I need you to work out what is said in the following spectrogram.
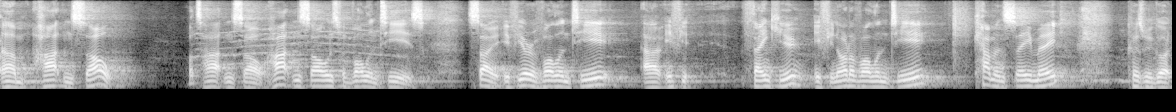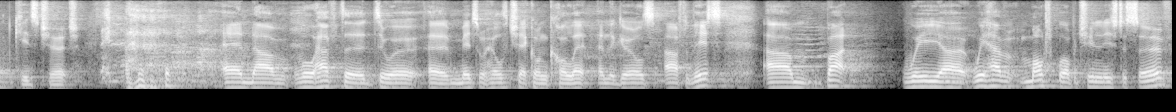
Um, heart and soul. What's heart and soul? Heart and soul is for volunteers. So if you're a volunteer, uh, if you thank you. If you're not a volunteer, come and see me because we've got kids' church. and um, we'll have to do a, a, mental health check on Colette and the girls after this. Um, but we, uh, we have multiple opportunities to serve.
